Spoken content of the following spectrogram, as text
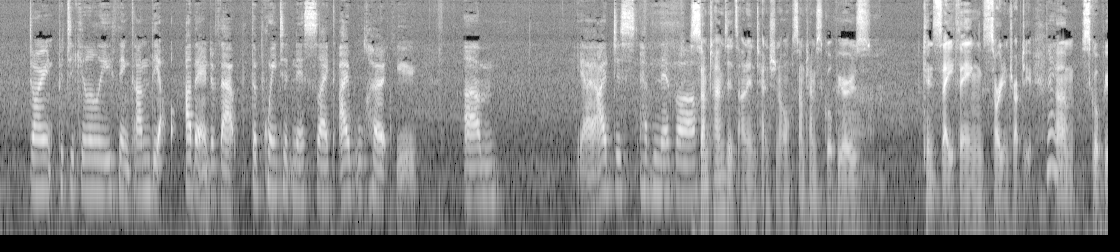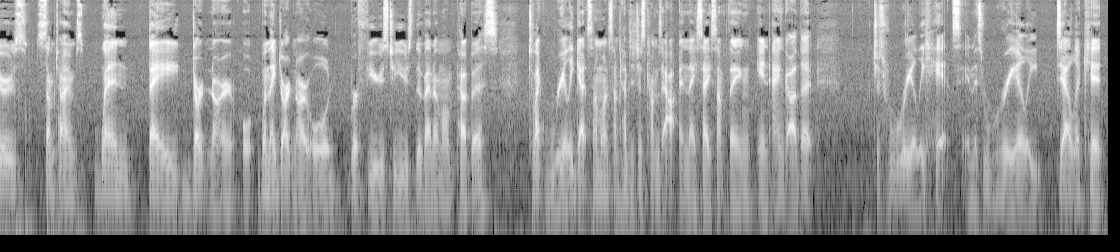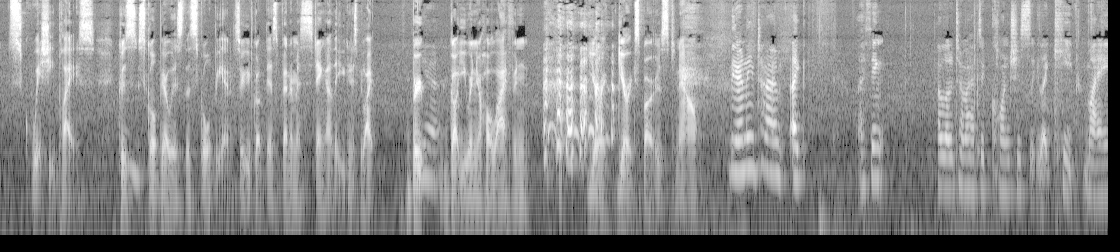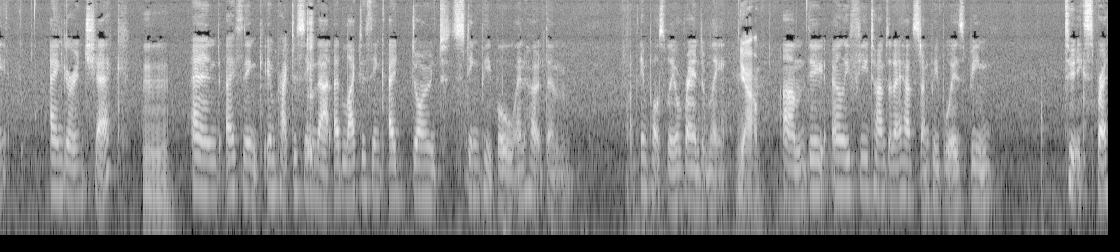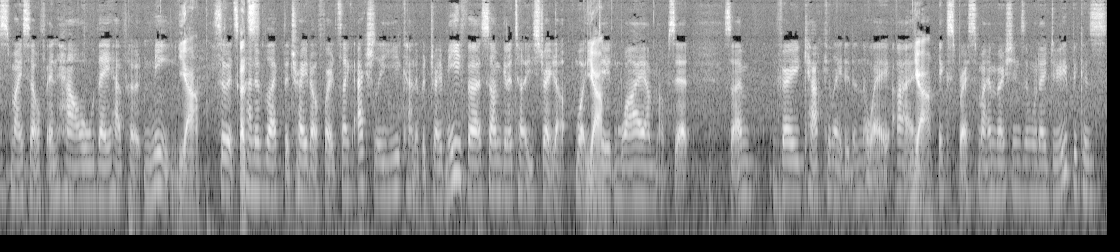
don't particularly think I'm the other end of that. The pointedness, like I will hurt you. Um, yeah, I just have never. Sometimes it's unintentional. Sometimes Scorpios can say things. Sorry to interrupt you. No, no. Um, Scorpios sometimes when they don't know or when they don't know or refuse to use the venom on purpose to like really get someone, sometimes it just comes out and they say something in anger that just really hits in this really delicate, squishy place. Because Hmm. Scorpio is the scorpion, so you've got this venomous stinger that you can just be like, boop, Yeah. got you in your whole life, and you're you're exposed now. The only time, like, I think a lot of time I have to consciously like keep my anger in check. Mm, And I think in practicing that, I'd like to think I don't sting people and hurt them impulsively or randomly. yeah, Um, the only few times that I have stung people is being to express myself and how they have hurt me. yeah, So it's That's- kind of like the trade off where it's like, actually, you kind of betrayed me first, so I'm going to tell you straight up what Yeah. you did and why I'm upset. So I'm very calculated in the way I Yeah. express my emotions and what I do because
